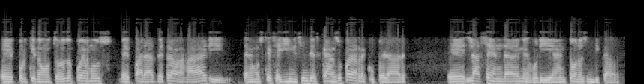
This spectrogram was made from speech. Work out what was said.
eh, porque nosotros no podemos eh, parar de trabajar y tenemos que seguir sin descanso para recuperar eh, la senda de mejoría en todos los indicadores.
